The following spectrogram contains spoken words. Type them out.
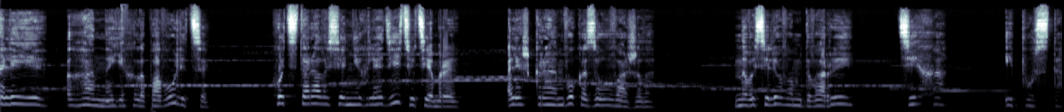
Калі Ганна ехала па вуліцы, хоць старалася не глядзець у цемры, але ж краем вока заўважыла. На Васілёвым двары ціха і пуста.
